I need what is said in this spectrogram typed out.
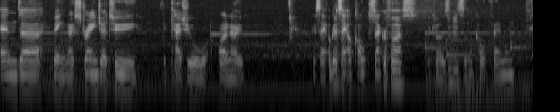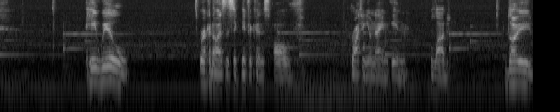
And uh, being no stranger to the casual, I don't know, I'm gonna say I'm gonna say occult sacrifice because Mhm. it's an occult family. He will recognize the significance of writing your name in blood, though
